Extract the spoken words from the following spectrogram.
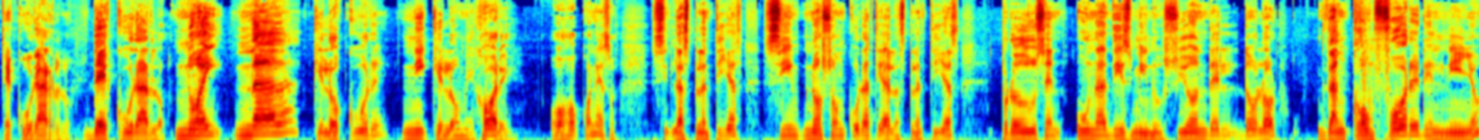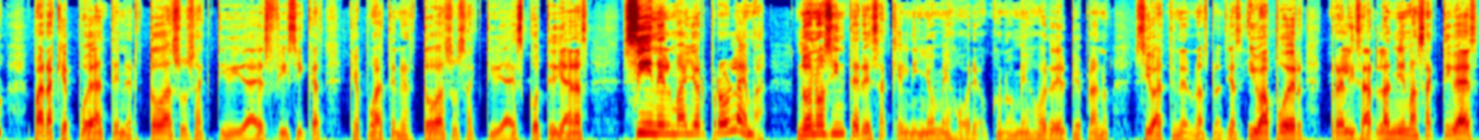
De curarlo. De curarlo. No hay nada que lo cure ni que lo mejore. Ojo con eso. Si, las plantillas sí, no son curativas. Las plantillas producen una disminución del dolor, dan confort en el niño para que pueda tener todas sus actividades físicas, que pueda tener todas sus actividades cotidianas sin el mayor problema. No nos interesa que el niño mejore o que no mejore del pie plano si va a tener unas plantillas y va a poder realizar las mismas actividades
